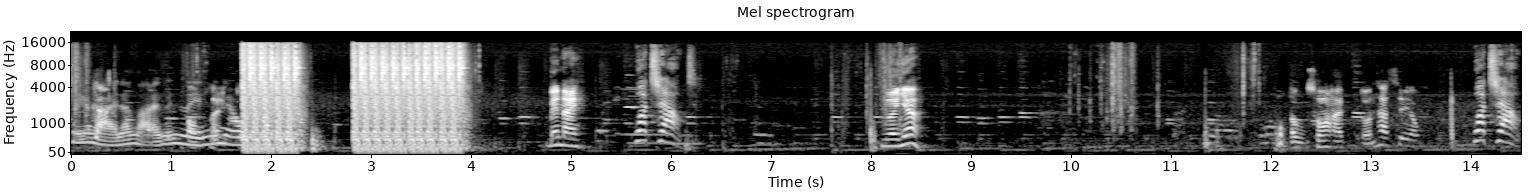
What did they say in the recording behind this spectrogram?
Mấy cái bài đó lại với liền với nhau. Bên này, Watch out! người nhá. Tổng số 2 Tuấn HC không? Watch out!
